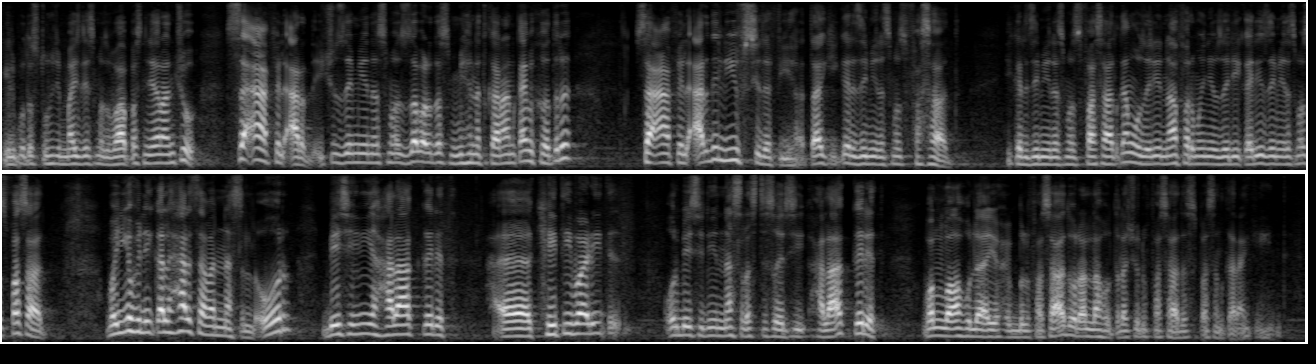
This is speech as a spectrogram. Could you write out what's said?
ییٚلہِ پوٚتُس تُہنٛدِ مَجلِس منٛز واپَس نیران چھُ سۄ عافِل اَردٕ یہِ چھُ زٔمیٖنَس منٛز زَبردست محنت کران کَمہِ خٲطرٕ سۄ عافِل اَردٕ لیٖف سِدفی ہا تاکہِ یہِ کَرِ زٔمیٖنَس منٛز فساد یہِ کَرِ زٔمیٖنَس منٛز فساد کَمو ذٔریعہٕ نافرمٲنیو ذٔریعہٕ کَرِ یہِ زٔمیٖنَس منٛز فساد وۄنۍ یِہُلی کَل ہر سَوَن نسل اور بیٚیہِ ژھٕنہِ یہِ ہلاک کٔرِتھ کھیتی باڑی تہِ اور بیٚیہِ ژھٕنہِ یہِ نسلَس تہِ سٲرسٕے ہلاک کٔرِتھ واللہ حب الفساد اور اللہ تعالیٰ چھُنہٕ فسادَس پَسنٛد کَران کِہیٖنۍ تہِ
